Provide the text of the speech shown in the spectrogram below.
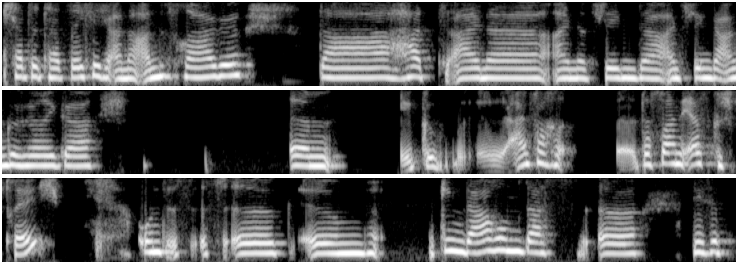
Ich hatte tatsächlich eine Anfrage, da hat eine, eine pflegende, ein pflegender Angehöriger ähm, einfach, äh, das war ein Erstgespräch und es, es äh, ähm, ging darum, dass äh, diese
